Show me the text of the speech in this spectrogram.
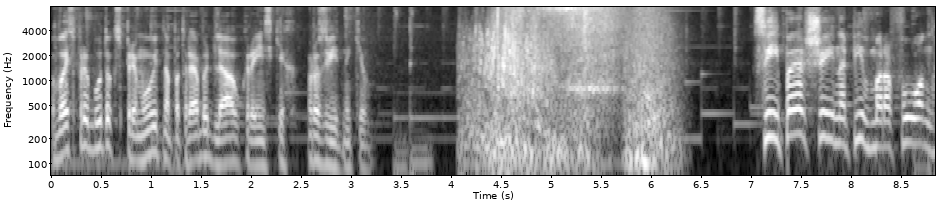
Весь прибуток спрямують на потреби для українських розвідників. Свій перший напівмарафон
